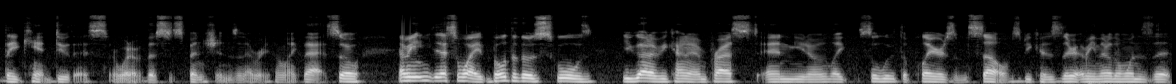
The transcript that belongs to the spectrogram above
they can't do this or whatever the suspensions and everything like that so i mean that's why both of those schools you got to be kind of impressed and you know like salute the players themselves because they're i mean they're the ones that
